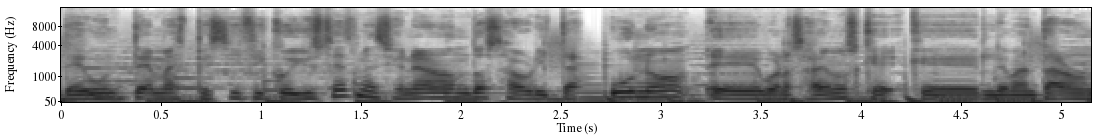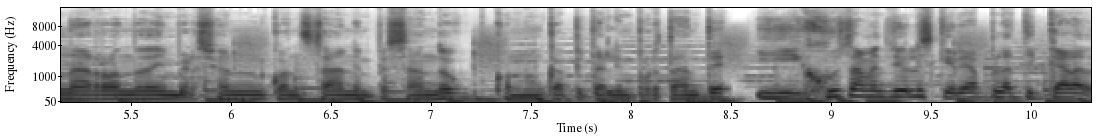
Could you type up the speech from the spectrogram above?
de un tema específico. Y ustedes mencionaron dos ahorita. Uno, eh, bueno, sabemos que, que levantaron una ronda de inversión cuando estaban empezando con un capital importante. Y justamente yo les quería platicar,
